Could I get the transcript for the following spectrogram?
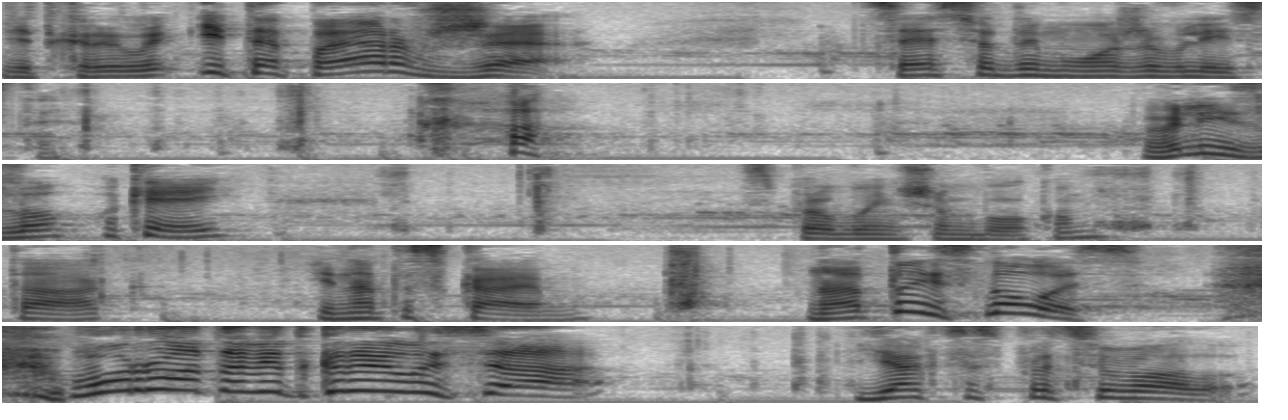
Відкрили. І тепер вже це сюди може влізти. Ха! Влізло, окей. Спробуй іншим боком. Так. І натискаємо. Натиснулось! Ворота відкрилися! Як це спрацювало?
